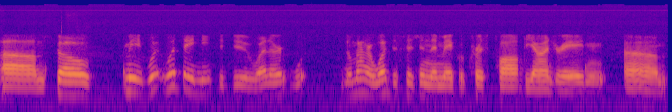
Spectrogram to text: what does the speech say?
Um, so, I mean, what, what they need to do, whether no matter what decision they make with Chris Paul, DeAndre Ayton, um,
